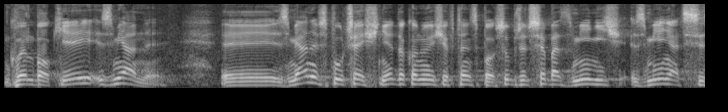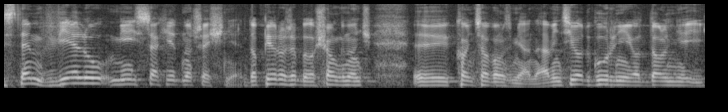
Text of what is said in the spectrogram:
głębokiej zmiany. Y, Zmiany współcześnie dokonuje się w ten sposób, że trzeba zmienić, zmieniać system w wielu miejscach jednocześnie, dopiero żeby osiągnąć y, końcową zmianę, a więc i odgórnie, i oddolnie, i,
